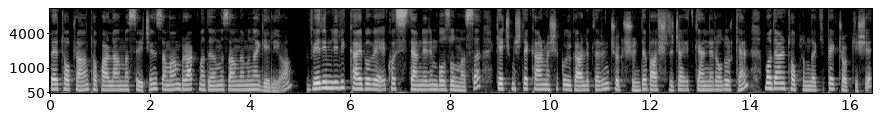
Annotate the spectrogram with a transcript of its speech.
ve toprağın toparlanması için zaman bırakmadığımız anlamına geliyor. Verimlilik kaybı ve ekosistemlerin bozulması geçmişte karmaşık uygarlıkların çöküşünde başlıca etkenler olurken modern toplumdaki pek çok kişi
